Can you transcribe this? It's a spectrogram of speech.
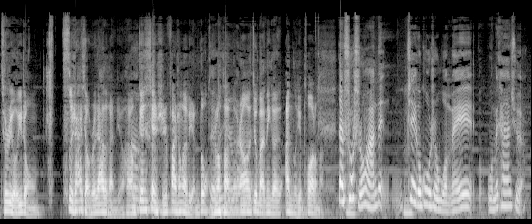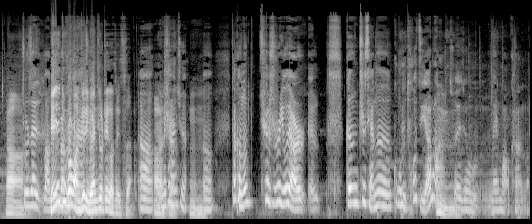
就是有一种刺杀小说家的感觉，好像嗯跟现实发生了联动，是吧？然后就把那个案子给破了嘛。但说实话，那嗯这个故事我没我没看下去，啊啊，就是在网剧人家就说网剧里边就这个最次。啊，啊我没看下去。嗯嗯嗯，他可能确实有点儿呃，跟之前的故事脱节了，所以就没什么好看的了。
